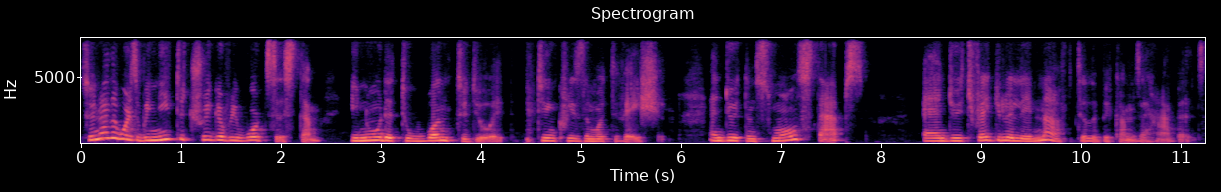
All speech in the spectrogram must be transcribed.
So in other words, we need to trigger reward system in order to want to do it, to increase the motivation and do it in small steps and do it regularly enough till it becomes a habit.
